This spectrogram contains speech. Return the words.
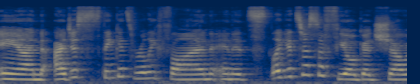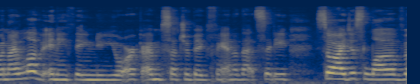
and I just think it's really fun and it's like it's just a feel good show and I love anything New York. I'm such a big fan of that city. So I just love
